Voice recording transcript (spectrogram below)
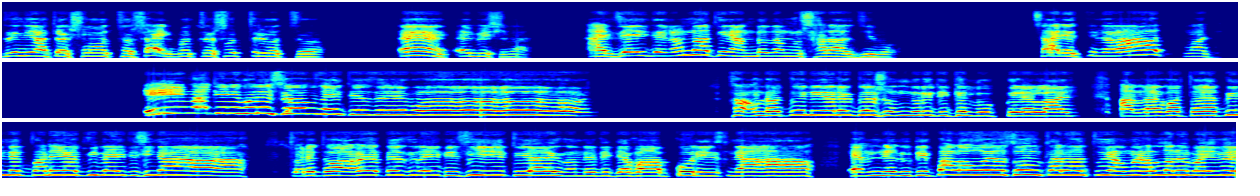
দুনিয়াতে একশো বছর ষাট বছর সত্তর বছর। হ্যাঁ এই বেশি না। আর যেই দিন না তিন আমরা সারা জীব সাড়ে তিন রাত মাটি এই মাটির সব যাইতেছে রে বোন। আমরা দুনিয়ার একটা সুন্দরী দিকে লোক করে লাই। আল্লাহ কথা না। তোরে তো তেজরাই দিছি তুই দিকে ভাব করিস না। এমনি যদি পালা হয়ে তারা তুই আমি আল্লাহরে পাইবে।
